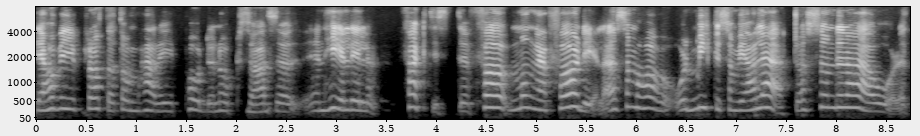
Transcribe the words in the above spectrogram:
det har vi ju pratat om här i podden också, alltså en hel del faktiskt för, många fördelar som har, och mycket som vi har lärt oss under det här året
